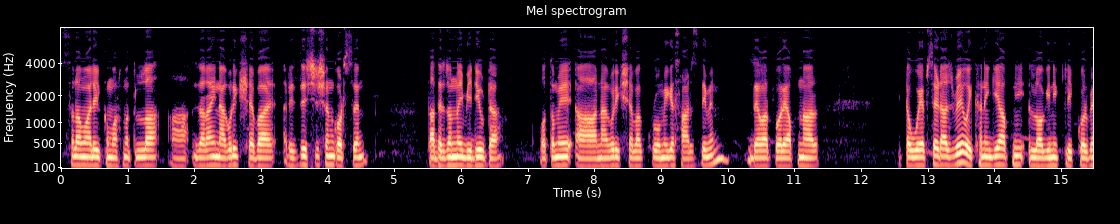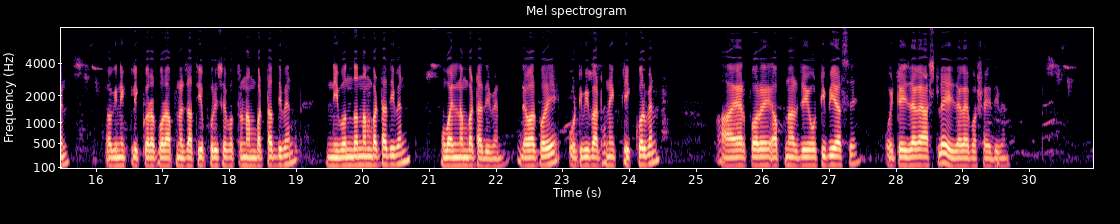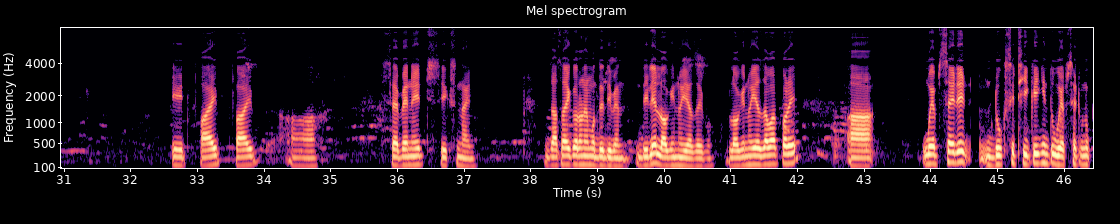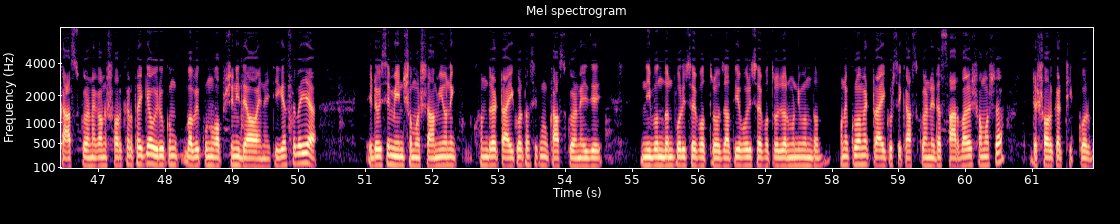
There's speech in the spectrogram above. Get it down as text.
আসসালামু আলাইকুম রহমতুল্লাহ। যারা এই নাগরিক সেবায় রেজিস্ট্রেশন করছেন, তাদের জন্য এই ভিডিওটা। প্রথমে নাগরিক সেবা ক্রমিকে সার্চ দিবেন। দেওয়ার পরে আপনার একটা ওয়েবসাইট আসবে, ওইখানে গিয়ে আপনি লগ ক্লিক করবেন। লগ ইনে ক্লিক করার পর আপনার জাতীয় পরিচয়পত্র নাম্বারটা দিবেন, নিবন্ধন নাম্বারটা দিবেন মোবাইল নাম্বারটা দিবেন। দেওয়ার পরে ওটিপি পাঠানে ক্লিক করবেন। এরপরে আপনার যে ওটিপি আছে, ওইটা এই জায়গায় আসলে এই জায়গায় বসাই দিবেন। Eight five five seven eight six nine যাচাইকরণের মধ্যে দিবেন, দিলে লগ ইন হইয়া যাইব। লগ ইন হইয়া যাওয়ার পরে ওয়েবসাইটে ঢুকছে ঠিকই, কিন্তু ওয়েবসাইট কোনো কাজ করে না, কারণ সরকার থেকে ওইরকম ভাবে কোনো অপশনই দেওয়া হয় নাই, ঠিক আছে ভাইয়া? এটা হচ্ছে মেইন সমস্যা। আমি অনেকক্ষণ ধরে ট্রাই করতেছি, কোনো কাজ করে না এই যে নিবন্ধন পরিচয়পত্র, জাতীয় পরিচয়পত্র, জন্ম নিবন্ধন। অনেক ক্রমে ট্রাই করছি, কাজ করে না, এটা সার্ভারের সমস্যা, এটা সরকার ঠিক করবে।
